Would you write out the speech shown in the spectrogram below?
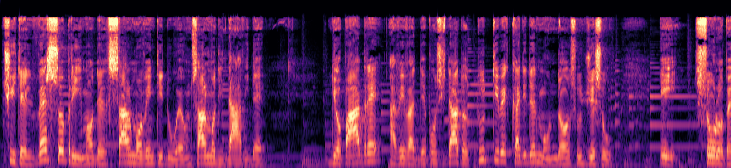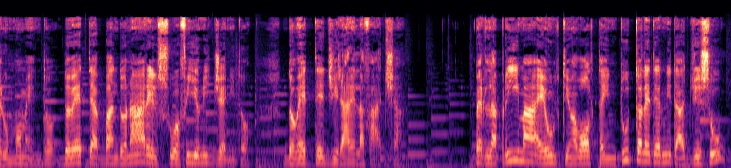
cita il verso primo del Salmo 22, un salmo di Davide. Dio Padre aveva depositato tutti i peccati del mondo su Gesù e, solo per un momento, dovette abbandonare il suo figlio unigenito, dovette girare la faccia. Per la prima e ultima volta in tutta l'eternità Gesù,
